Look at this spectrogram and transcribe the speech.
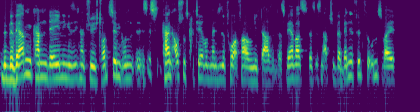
bewerben kann derjenige sich natürlich trotzdem. Es ist kein Ausschlusskriterium, wenn diese Vorerfahrungen nicht da sind. Das wäre was, das ist ein absoluter Benefit für uns, weil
